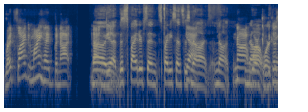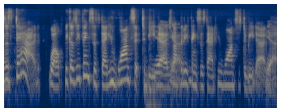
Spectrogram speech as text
red flag in my head, but not not oh yeah, the spider sense, spidey sense is Yeah. not not not, not working, because it's dad. Well, because he thinks it's dad. He wants it to be Yeah, dad. It's yeah. not that he thinks it's dad. He wants it to be dad. yeah.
